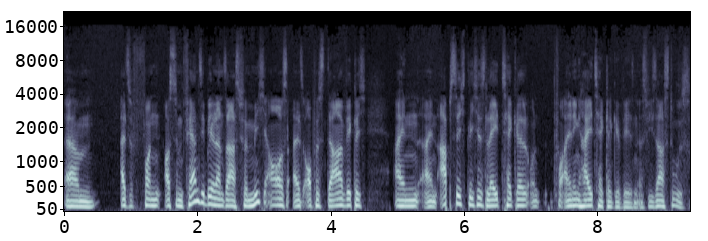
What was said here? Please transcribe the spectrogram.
ähm, also von aus den Fernsehbildern sah es für mich aus, als ob es da wirklich ein, ein absichtliches Late Tackle und vor allen Dingen High Tackle gewesen ist. Wie sahst du es?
